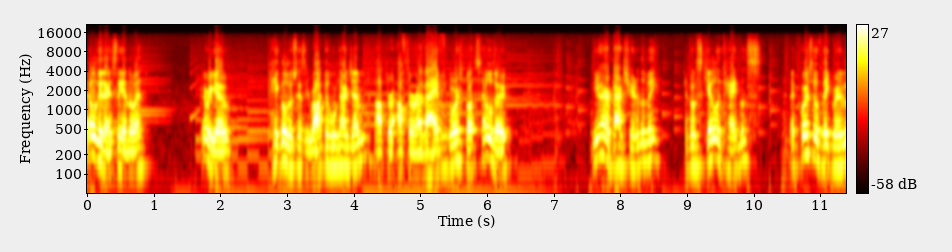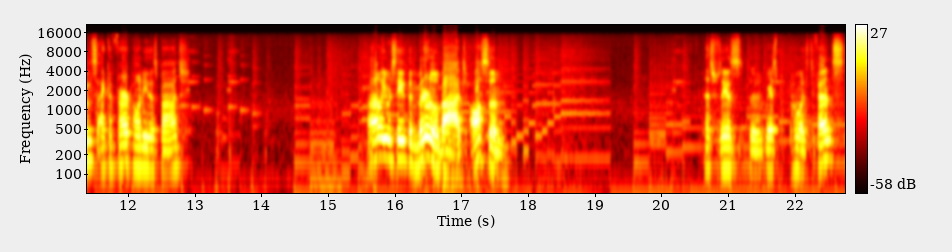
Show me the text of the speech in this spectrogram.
it'll do nicely anyway. There we go. Pickle just basically rock the whole entire gym, after after revive of course, but it will do. You are a better trainer than me, in both skill and kindness. Of course with league rules, I confer upon you this badge. And we received the mineral badge, awesome! This receives the race opponent's defense.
